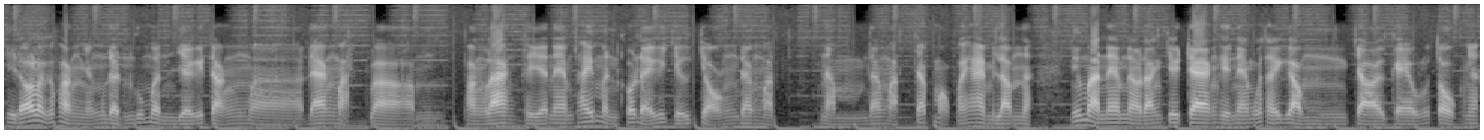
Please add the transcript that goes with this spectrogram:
Thì đó là cái phần nhận định của mình về cái trận mà Đan Mạch và Phần Lan. Thì anh em thấy mình có để cái chữ chọn Đan Mạch nằm đang Mạch chấp 1,25 nè. Nếu mà anh em nào đang chơi trang thì anh em có thể gồng chờ kèo nó tột nha.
